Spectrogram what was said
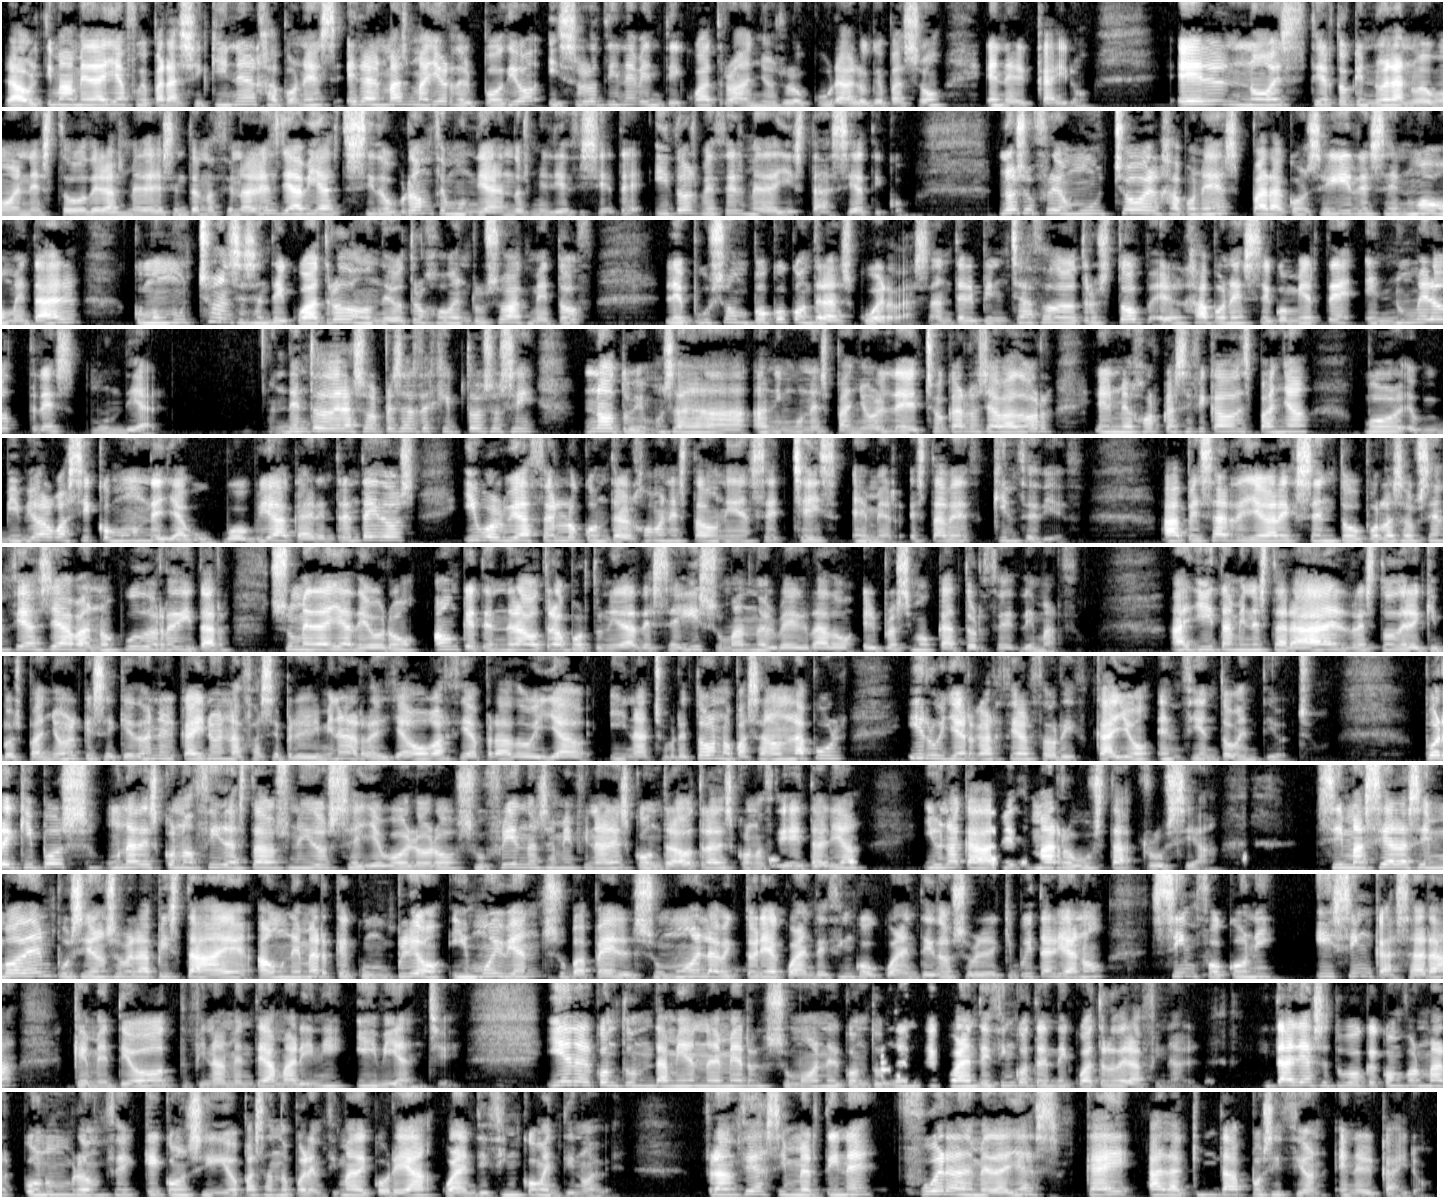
La última medalla fue para Shikine, el japonés era el más mayor del podio y solo tiene 24 años. Locura lo que pasó en el Cairo. Él no es cierto que no era nuevo en esto de las medallas internacionales, ya había sido bronce mundial en 2017 y dos veces medallista asiático. No sufrió mucho el japonés para conseguir ese nuevo metal, como mucho en 64, donde otro joven ruso, Akhmetov, le puso un poco contra las cuerdas. Ante el pinchazo de otros top, el japonés se convierte en número 3 mundial. Dentro de las sorpresas de Egipto, eso sí, no tuvimos a, ningún español. De hecho, Carlos Llavador, el mejor clasificado de España, vivió algo así como un déjà vu. Volvió a caer en 32 y volvió a hacerlo contra el joven estadounidense Chase Emmer, esta vez 15-10. A pesar de llegar exento por las ausencias, Java no pudo reeditar su medalla de oro, aunque tendrá otra oportunidad de seguir sumando el Belgrado el próximo 14 de marzo. Allí también estará el resto del equipo español que se quedó en el Cairo en la fase preliminar. Yago García Prado y, y Nacho Bretón no pasaron la pool y Ruyer García Alzorriz cayó en 128. Por equipos, una desconocida Estados Unidos se llevó el oro sufriendo en semifinales contra otra desconocida Italia y una cada vez más robusta Rusia. Simasiala e Boden pusieron sobre la pista a, un Emer que cumplió y muy bien su papel. Sumó en la victoria 45-42 sobre el equipo italiano sin Foconi y sin Casara, que metió finalmente a Marini y Bianchi. Y en el también Emer sumó en el contundente 45-34 de la final. Italia se tuvo que conformar con un bronce que consiguió pasando por encima de Corea 45-29. Francia, sin Mertine, fuera de medallas, cae a la quinta posición en el Cairo.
